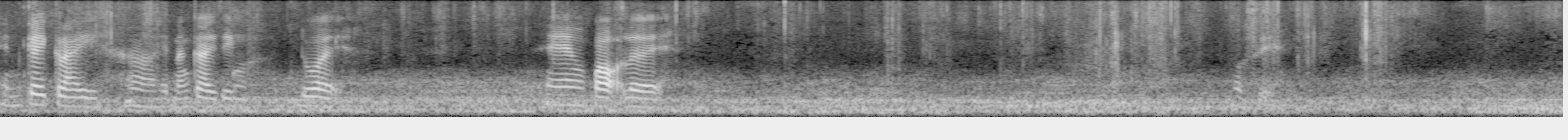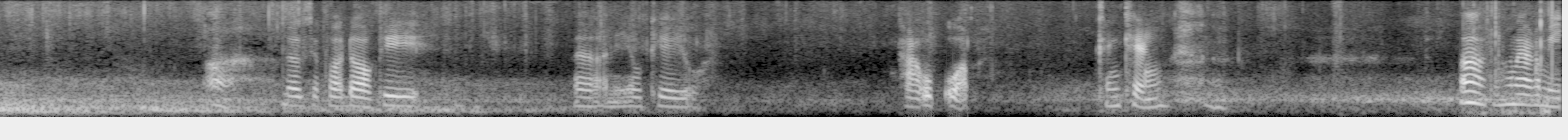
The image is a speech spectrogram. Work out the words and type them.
เห็นไกลๆอ่าเห็ดนางไก่จริงด้วย แห้งเปาะเลยดูสิอ่าเลือกเฉพาะดอกที่เอออันนี้โอเคอยู่ขาอวบๆแข็งๆอ่าตรงข้างหน้าก็มี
